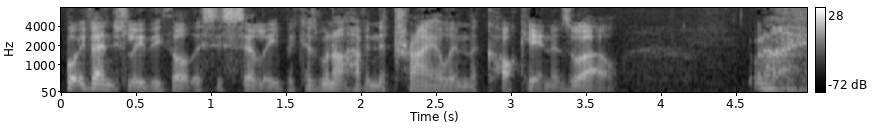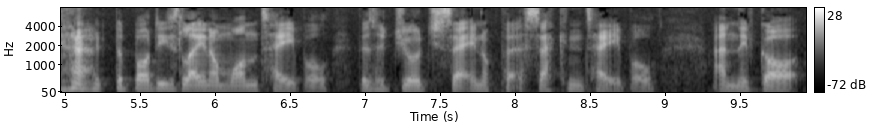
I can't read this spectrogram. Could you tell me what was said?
but eventually they thought this is silly because we're not having the trial in the Cock Inn as well. You know, the body's laying on one table. There's a judge setting up at a second table, and they've got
